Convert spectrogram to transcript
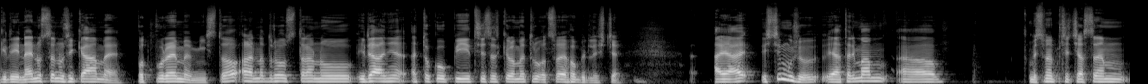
kdy na jednu stranu říkáme, podporujeme místo, ale na druhou stranu ideálně, ať to koupí 30 km od svého bydliště. A já, jestli můžu, já tady mám, uh, my jsme před časem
